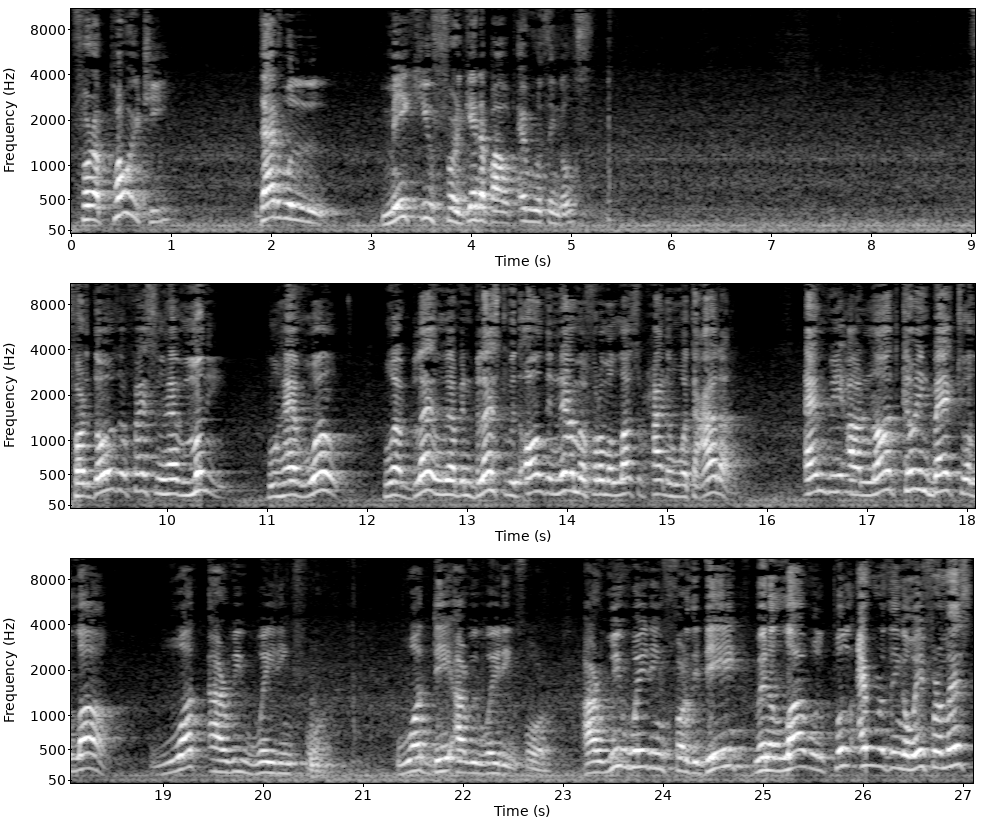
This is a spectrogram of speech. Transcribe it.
for a poverty that will make you forget about everything else? For those of us who have money, who have wealth, who have, who have been blessed with all the ni'mah from Allah subhanahu wa ta'ala, and we are not coming back to Allah, what are we waiting for? What day are we waiting for? Are we waiting for the day when Allah will pull everything away from us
